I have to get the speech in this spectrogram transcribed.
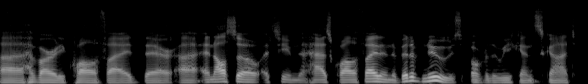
uh, have already qualified there, uh, and also a team that has qualified. And a bit of news over the weekend, Scott,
